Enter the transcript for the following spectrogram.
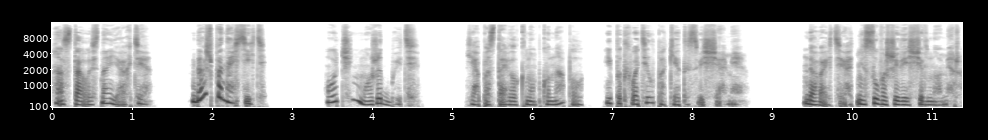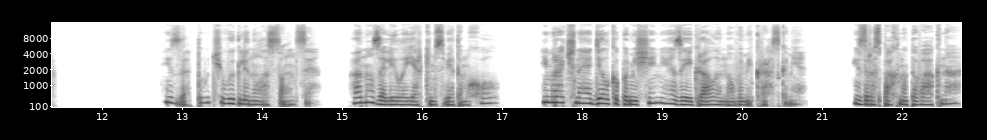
«Осталась на яхте». «Дашь поносить?» «Очень может быть». Я поставил кнопку на пол и подхватил пакеты с вещами. «Давайте, отнесу ваши вещи в номер». Из-за туч выглянуло солнце. Оно залило ярким светом холл, и мрачная отделка помещения заиграла новыми красками. Из распахнутого окна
